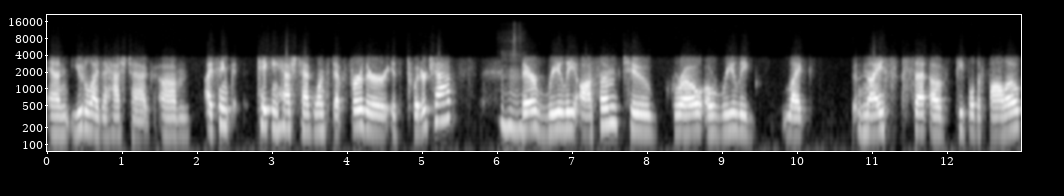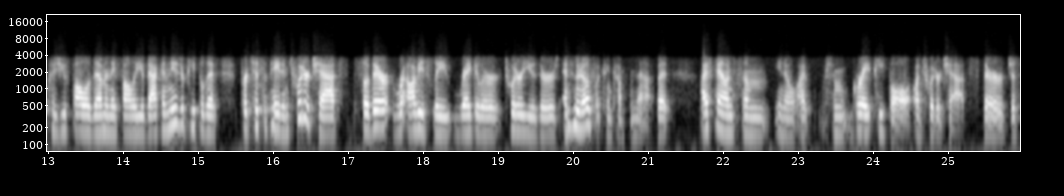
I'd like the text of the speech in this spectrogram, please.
and utilize a hashtag. Um, I think taking hashtag one step further is Twitter chats. Mm-hmm. They're really awesome to grow a really like nice set of people to follow because you follow them and they follow you back. And these are people that participate in Twitter chats, so they're obviously regular Twitter users, and who knows what can come from that. But I found some, you know, I, some great people on Twitter chats. They're just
